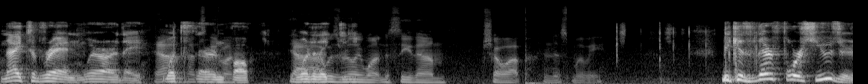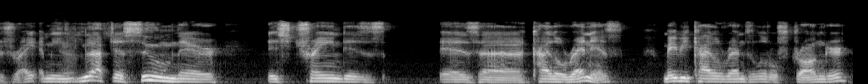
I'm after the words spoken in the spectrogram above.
Knights of Ren, where are they? Yeah, What's their involvement? Yeah, What do I they was do? really wanting to see them show up in this movie. Because they're Force users, right? I mean, Yeah. you have to assume they're as trained as as uh, Kylo Ren is. Maybe Kylo Ren's a little stronger,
